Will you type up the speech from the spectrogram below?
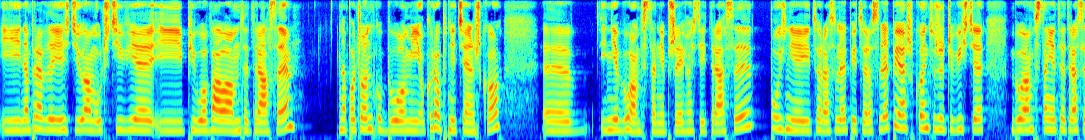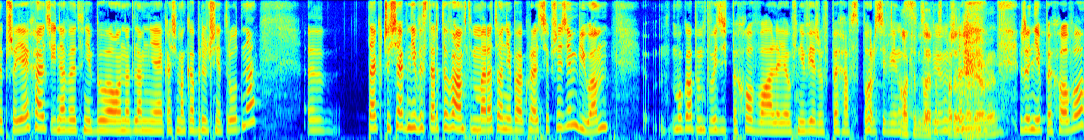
i naprawdę jeździłam uczciwie i piłowałam tę trasę. Na początku było mi okropnie ciężko i nie byłam w stanie przejechać tej trasy. Później coraz lepiej, coraz lepiej, aż w końcu rzeczywiście byłam w stanie tę trasę przejechać i nawet nie była ona dla mnie jakaś makabrycznie trudna. Yy, tak czy siak nie wystartowałam w tym maratonie, bo akurat się przeziębiłam. Mogłabym powiedzieć pechowo, ale ja już nie wierzę w pecha w sporcie, więc O tym zaraz powiem, że porozmawiamy. że nie pechowo,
